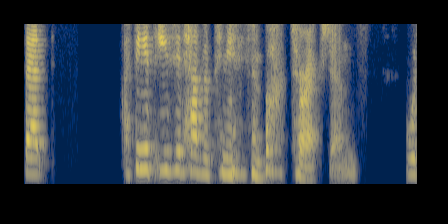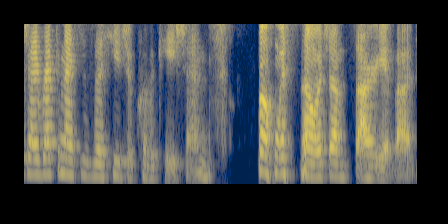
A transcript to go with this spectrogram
That I think it's easy to have opinions in both directions, which I recognize is a huge equivocation. So much, so much I'm sorry about.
